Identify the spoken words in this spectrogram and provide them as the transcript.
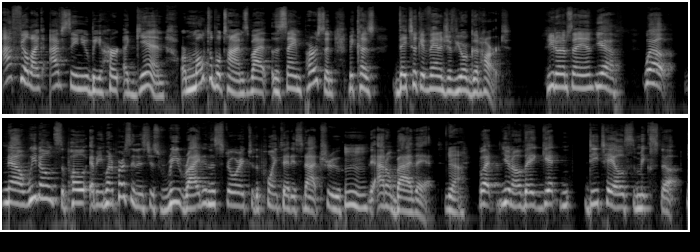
i feel like i've seen you be hurt again or multiple times by the same person because they took advantage of your good heart. You know what I'm saying? Yeah. Well, now we don't suppose. I mean, when a person is just rewriting the story to the point that it's not true, mm-hmm. I don't buy that. Yeah. But you know, they get details mixed up.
